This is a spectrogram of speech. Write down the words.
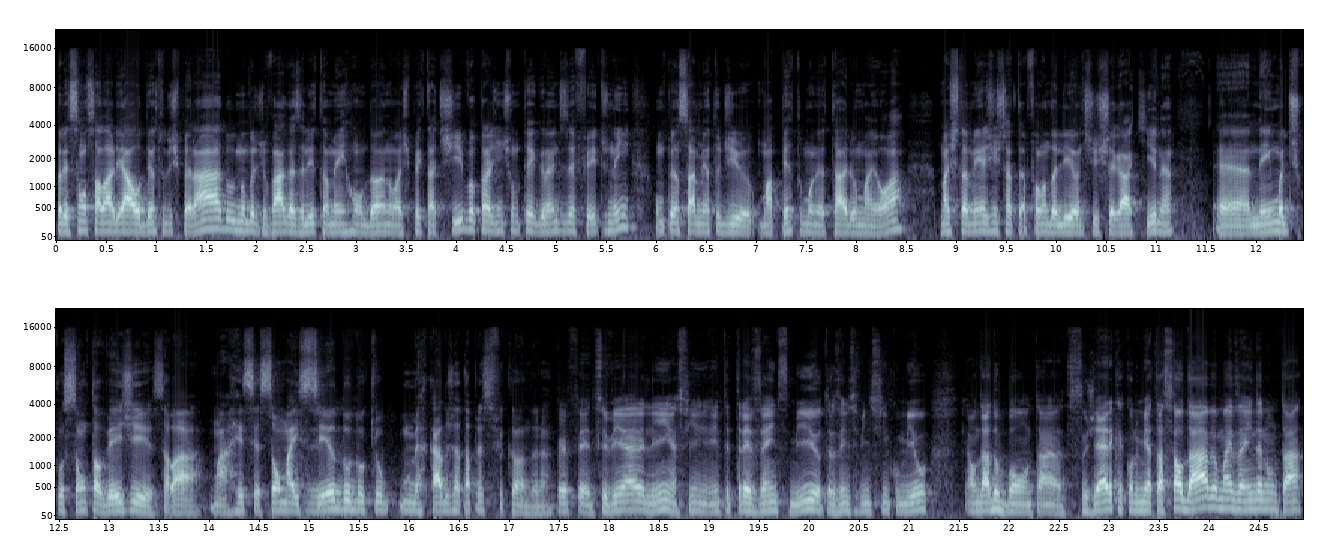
Pressão salarial dentro do esperado, número de vagas ali também rondando a expectativa, para a gente não ter grandes efeitos, nem um pensamento de um aperto monetário maior, mas também a gente está falando ali antes de chegar aqui, né? É, nenhuma discussão talvez de, sei lá, uma recessão mais cedo do que o mercado já está precificando, né? Perfeito. Se vier linha assim, entre 300 mil, 325 mil, é um dado bom, tá? Sugere que a economia está saudável, mas ainda não está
